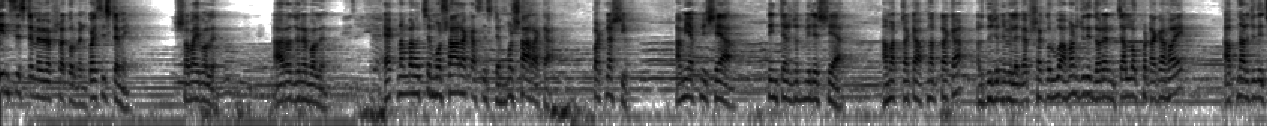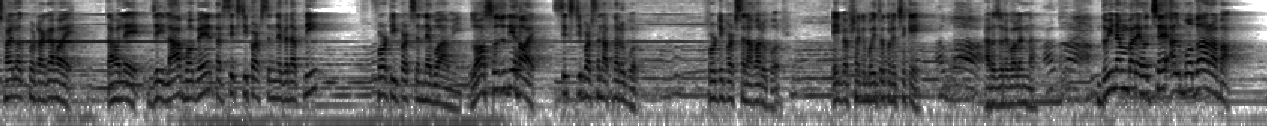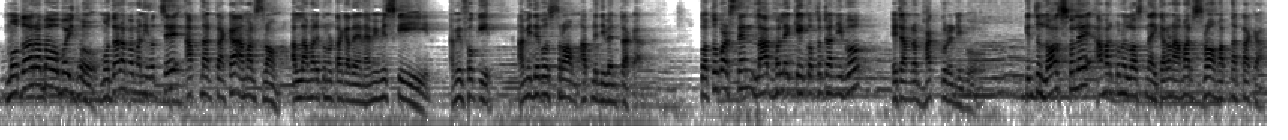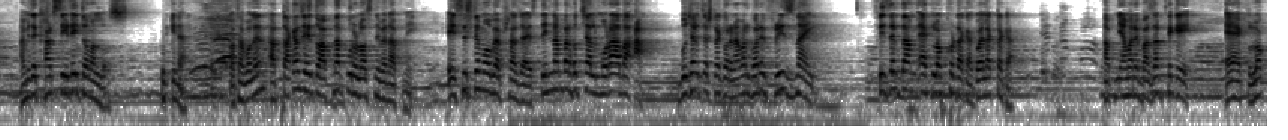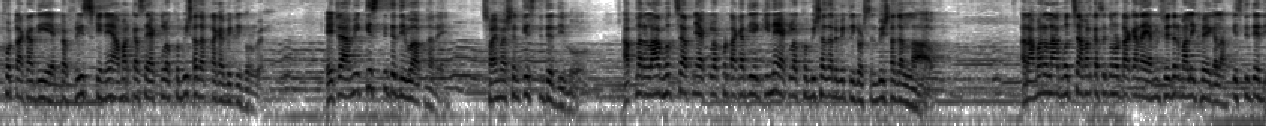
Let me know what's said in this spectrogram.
তিন সিস্টেমে ব্যবসা করবেন। কয় সিস্টেমে? সবাই বলেন। আরও জোরে বলেন। এক নাম্বার হচ্ছে মোশারাকা সিস্টেম, মোশারাকা, পার্টনারশিপ। আমি, আপনি শেয়ার তিন, চারজন মিলে শেয়ার আমার টাকা, আপনার টাকা, আর দুজনে মিলে ব্যবসা করব। আমার যদি ধরেন চার লক্ষ টাকা হয়, আপনার যদি ছয় লক্ষ টাকা হয়, তাহলে যেই লাভ হবে, তার সিক্সটি পার্সেন্ট নেবেন আপনি ফোরটি পার্সেন্ট নেব আমি। লসও যদি হয় সিক্সটি পার্সেন্ট আপনার উপর ফোরটি পার্সেন্ট আমার উপর। এই ব্যবসাকে বৈধ করেছে কে? আরও জোরে বলেন না। দুই নম্বরে হচ্ছে আল মোদারাবা মোদারাবা বৈধ। মোদারাবা মানে হচ্ছে আপনার টাকা, আমার শ্রম। আল্লাহ আমার কোনো টাকা দেয় না। আমি মিসকিন, আমি ফকির, আমি দেব শ্রম, আপনি দিবেন টাকা। কত পার্সেন্ট লাভ হলে কে কতটা নিব, এটা আমরা ভাগ করে নিব। কিন্তু লস হলে আমার কোনো লস নাই, কারণ আমার শ্রম, আপনার টাকা। আমি যে খাটছি, এটাই তো আমার লস ঠিক কিনা? কথা বলেন? আর টাকা যেহেতু আপনার, পুরো লস নেবেন আপনি। এই সিস্টেমও ব্যবসা যায়। তিন নাম্বার হচ্ছে আল মোরাবাহা। বুঝার চেষ্টা করেন, আমার ঘরে ফ্রিজ নাই। ফ্রিজের দাম এক লক্ষ টাকা। কয় লাখ টাকা? আপনি আমার বাজার থেকে এক লক্ষ টাকা দিয়ে একটা ফ্রিজ কিনে আমার কাছে এক লক্ষ বিশ হাজার টাকা বিক্রি করবেন। এটা আমি কিস্তিতে দিব আপনারে। ছয় মাসের কিস্তিতে দিব। আপনার লাভ হচ্ছে আপনি এক লক্ষ টাকা দিয়ে কিনে এক লক্ষ বিশ হাজার বিক্রি করছেন। বিশ হাজার লাভ। আর আমার লাভ হচ্ছে আমার কাছে কোনো টাকা নাই, আমি ফ্রিজের মালিক হয়ে গেলাম। কিস্তিতে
